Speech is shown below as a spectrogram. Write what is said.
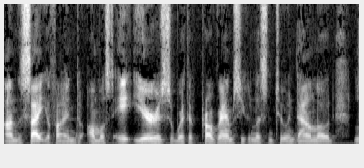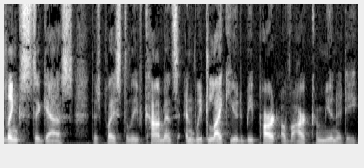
On the site, you'll find almost eight years worth of programs you can listen to and download, links to guests. There's a place to leave comments, and we'd like you to be part of our community.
